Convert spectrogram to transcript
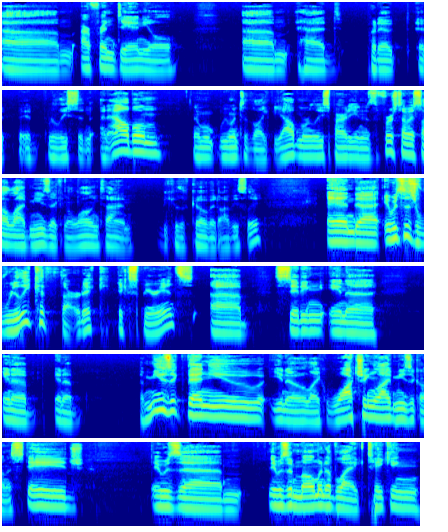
Um, our friend Daniel um, had put out it, it released an, an album, and we went to the, like the album release party, and it was the first time I saw live music in a long time because of COVID, obviously and uh, it was this really cathartic experience uh, sitting in a in a in a, a music venue you know like watching live music on a stage it was um it was a moment of like taking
